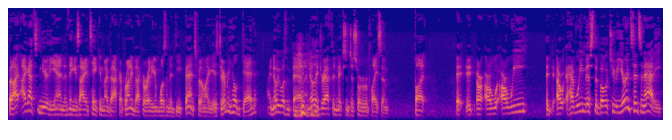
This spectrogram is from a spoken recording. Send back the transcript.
but I, I got to near the end. The thing is, I had taken my backup running back already and wasn't a deep bench. But I'm like, is Jeremy Hill dead? I know he wasn't bad. I know they drafted Mixon to sort of replace him, but it, it, are, are are we are, have we missed the boat too? You're in Cincinnati.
